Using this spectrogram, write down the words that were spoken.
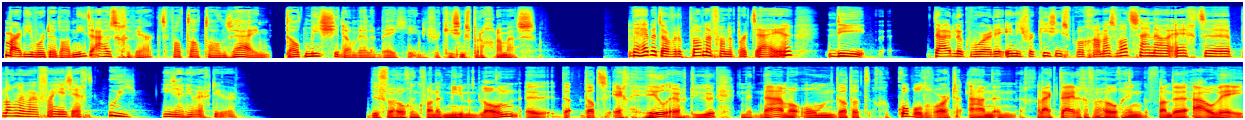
Maar die worden dan niet uitgewerkt. Wat dat dan zijn, dat mis je dan wel een beetje in die verkiezingsprogramma's. We hebben het over de plannen van de partijen die duidelijk worden in die verkiezingsprogramma's. Wat zijn nou echt uh, plannen waarvan je zegt, oei, die zijn heel erg duur? De verhoging van het minimumloon. Uh, dat is echt heel erg duur. Met name omdat het gekoppeld wordt aan een gelijktijdige verhoging van de AOW.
